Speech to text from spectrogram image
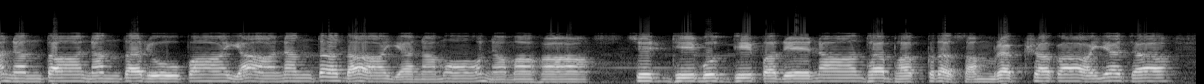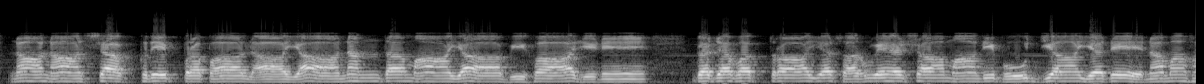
अनन्तानन्दरूपायानन्ददाय नमो नमः सिद्धिबुद्धिपदे नाथभक्तसंरक्षकाय च नानाशक्तिप्रपालायानन्दमायाविहारिणे गजवक्त्राय सर्वेषामादिपूज्याय ते नमः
